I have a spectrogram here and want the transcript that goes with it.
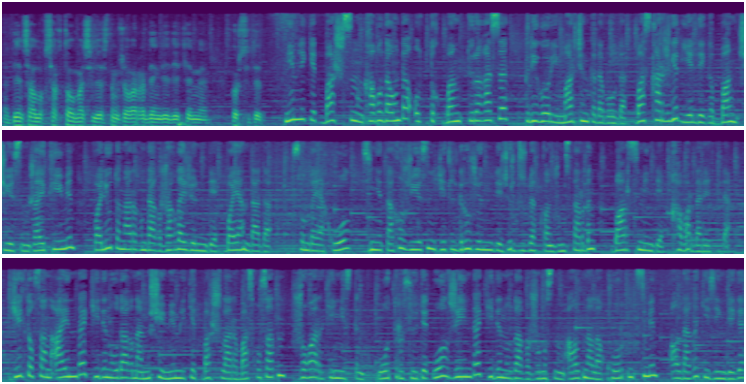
денсаулық сақтау мәселесінің жоғарғы деңгейде екенін көрсетеді. Мемлекет басшысының қабылдауында ұлттық банк төрағасы григорий марченко да болды. Бас қаржыгер елдегі банк жүйесінің жай күйі мен валюта нарығындағы жағдай жөнінде баяндады. Сондай ақ ол зейнетақы жүйесін жетілдіру жөнінде жүргізіліп жатқан жұмыстардың барысымен де хабардар етті. Желтоқсан айында кеден одағына мүше мемлекет басшылары бас қосатын жоғары кеңестің отырысы өтеді. Ол жиында кеден одағы жұмысының алдын ала қорытындысы мен алдағы кезеңдегі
